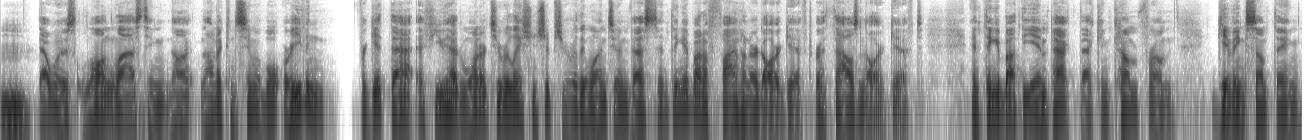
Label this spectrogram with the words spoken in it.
mm-hmm. that was long lasting, not, not a consumable, or even forget that. If you had one or two relationships you really wanted to invest in, think about a $500 gift or a $1,000 gift and think about the impact that can come from giving something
